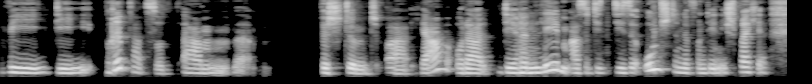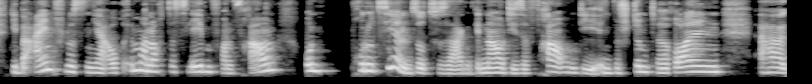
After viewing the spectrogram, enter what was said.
wie die Britta zu, ähm, bestimmt, äh, ja, oder deren mhm. Leben, also die, diese Umstände, von denen ich spreche, die beeinflussen ja auch immer noch das Leben von Frauen und produzieren sozusagen genau diese Frauen, die in bestimmte Rollen äh,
